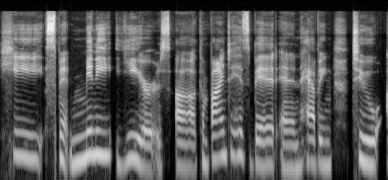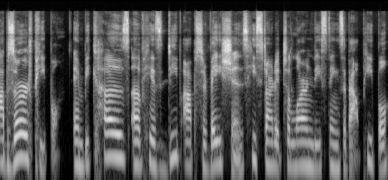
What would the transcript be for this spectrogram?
he spent many years uh, confined to his bed and having to observe people and because of his deep observations, he started to learn these things about people.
